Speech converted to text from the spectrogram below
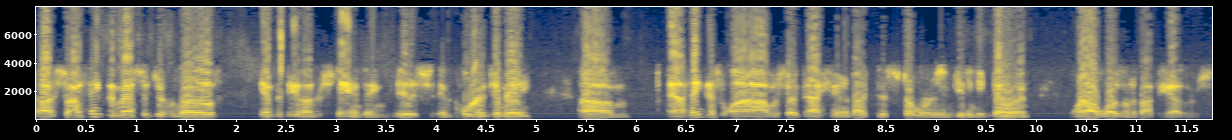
Uh, so I think the message of love, empathy, and understanding is important to me. Um, and I think that's why I was so passionate about this story and getting it done where I wasn't about the others.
